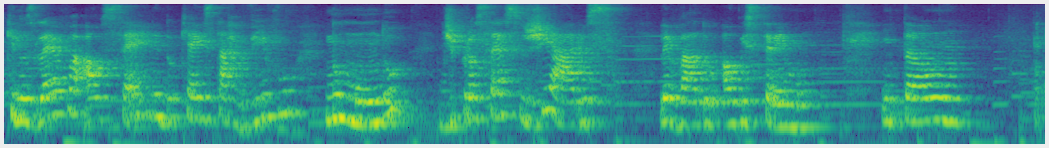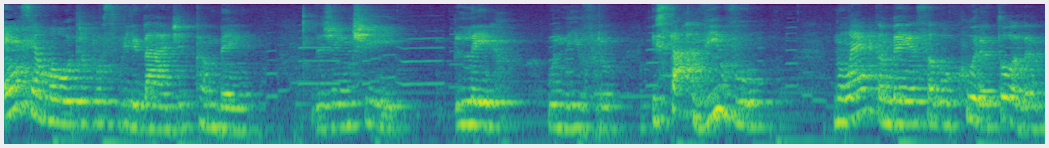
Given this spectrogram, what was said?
que nos leva ao cerne do que é estar vivo no mundo de processos diários levado ao extremo. Então, essa é uma outra possibilidade também da gente ler o livro. Estar vivo não é também essa loucura toda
